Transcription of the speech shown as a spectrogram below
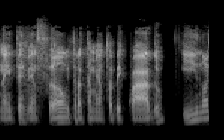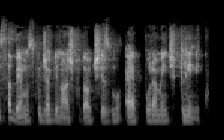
né, intervenção e tratamento adequado. E nós sabemos que o diagnóstico do autismo é puramente clínico.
